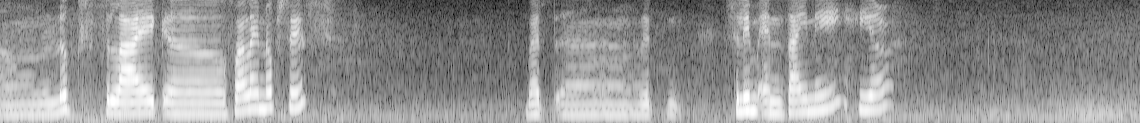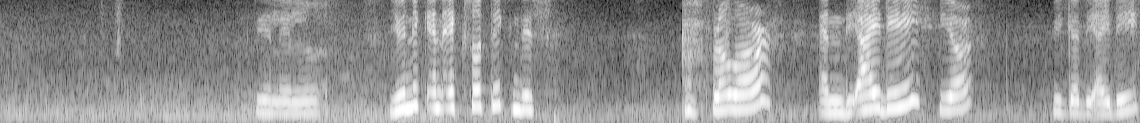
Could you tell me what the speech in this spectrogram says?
um, looks like uh, phalaenopsis but uh, with slim and tiny here. Really unique and exotic this flower. And the ID here we got the ID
